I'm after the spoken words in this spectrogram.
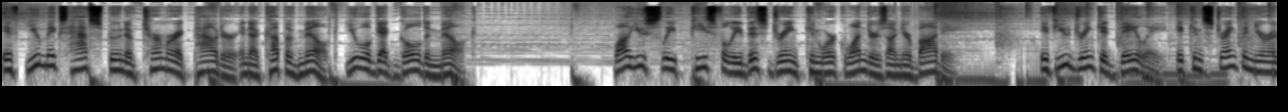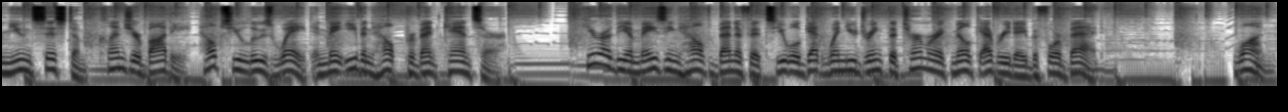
If you mix half spoon of turmeric powder in a cup of milk, you will get golden milk. While you sleep peacefully this drink can work wonders on your body. If you drink it daily, it can strengthen your immune system, cleanse your body, helps you lose weight and may even help prevent cancer. Here are the amazing health benefits you will get when you drink the turmeric milk every day before bed. 1.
